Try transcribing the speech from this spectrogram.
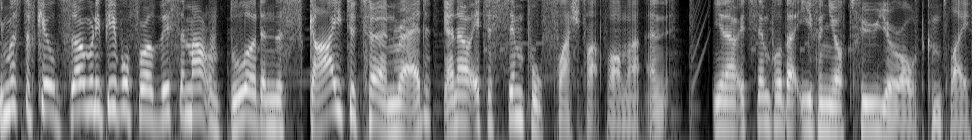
You must have killed so many people for this amount of blood and the sky to turn red. You know, it's a simple Flash platformer. And, you know, it's simple that even your two-year-old can play.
